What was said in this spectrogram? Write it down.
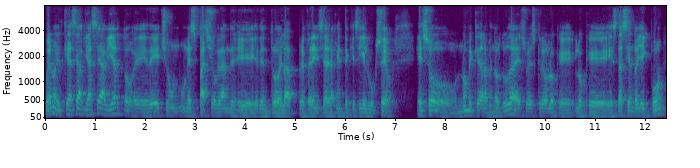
Bueno, es que ya se ha, ya se ha abierto, eh, de hecho, un, espacio grande eh, dentro de la preferencia de la gente que sigue el boxeo. Eso no me queda la menor duda, eso es creo lo que, lo que está haciendo Jake Paul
